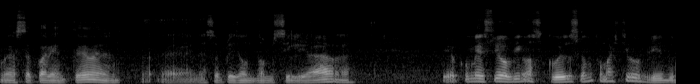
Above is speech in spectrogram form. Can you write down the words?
nessa quarentena, é, nessa prisão domiciliar, né, eu comecei a ouvir umas coisas que eu nunca mais tinha ouvido.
